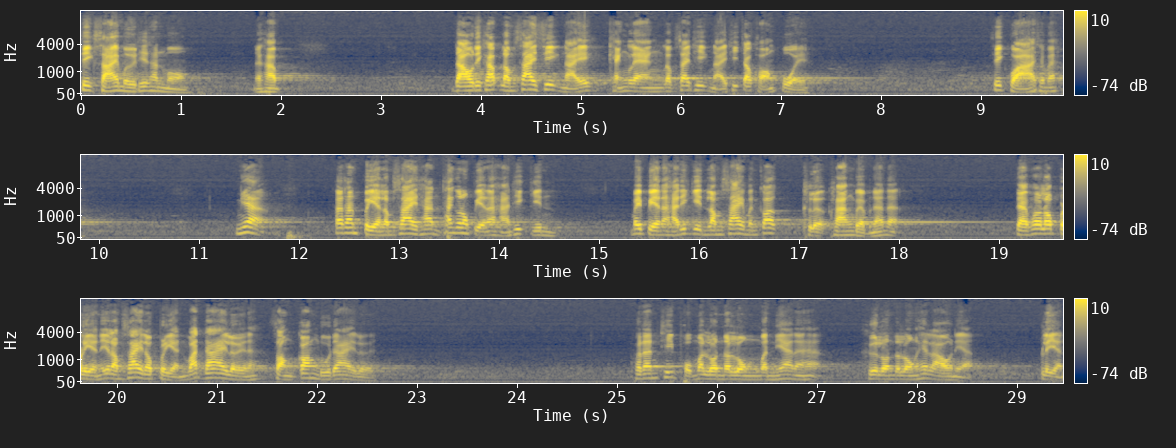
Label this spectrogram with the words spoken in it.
ซีกซ้ายมือที่ท่านมองนะครับ เดาดิครับลำไส้ซีกไหน แข็งแรงลำไส้ที่ไหนที่เจ้าของป่วย ซีกขวาใช่ไหมเนี่ยถ้าท่านเปลี่ยนลำไส้ท่านท่านก็ต้องเปลี่ยนอาหารที่กิน ไม่เปลี่ยนอาหารที่กินลำไส้มันก็เคลอะคลังแบบนั้นน่ะแต่พอเราเปลี่ยนนี่ลำไส้เราเปลี่ยนวัดได้เลยนะส่องกล้องดูได้เลย เพราะฉะนั้นที่ผมมารณรงค์วันนี้นะฮะคือรณรงค์ให้เราเนี่ย เปลี่ยน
